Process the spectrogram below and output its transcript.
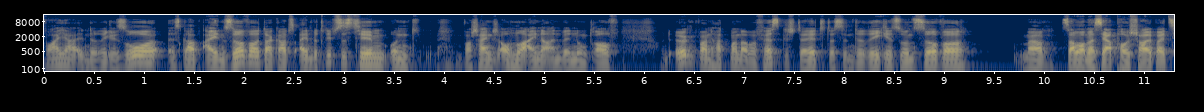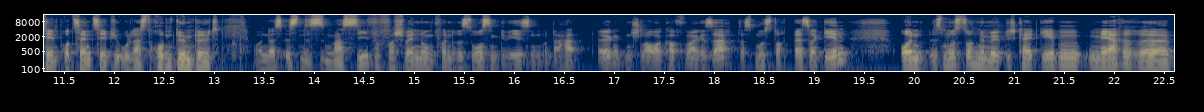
war ja in der Regel so, es gab einen Server, da gab es ein Betriebssystem und wahrscheinlich auch nur eine Anwendung drauf. Und irgendwann hat man aber festgestellt, dass in der Regel so ein Server, ja, sagen wir mal sehr pauschal, bei 10% CPU-Last rumdümpelt. Und das ist eine massive Verschwendung von Ressourcen gewesen. Und da hat irgendein schlauer Kopf mal gesagt, das muss doch besser gehen. Und es muss doch eine Möglichkeit geben, mehrere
